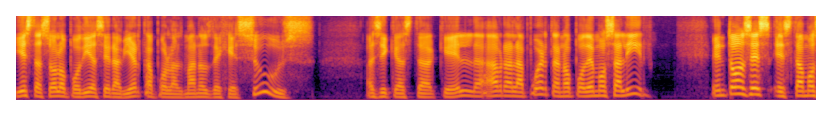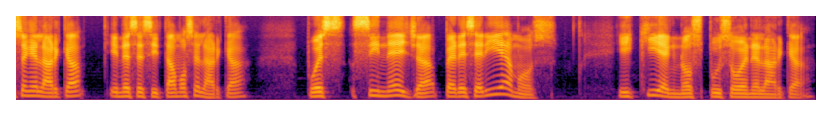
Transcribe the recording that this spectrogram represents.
Y esta solo podía ser abierta por las manos de Jesús. Así que hasta que Él abra la puerta no podemos salir. Entonces estamos en el arca y necesitamos el arca, pues sin ella pereceríamos. ¿Y quién nos puso en el arca?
